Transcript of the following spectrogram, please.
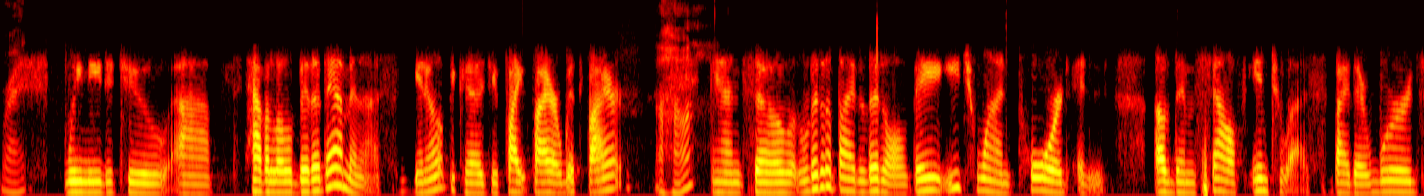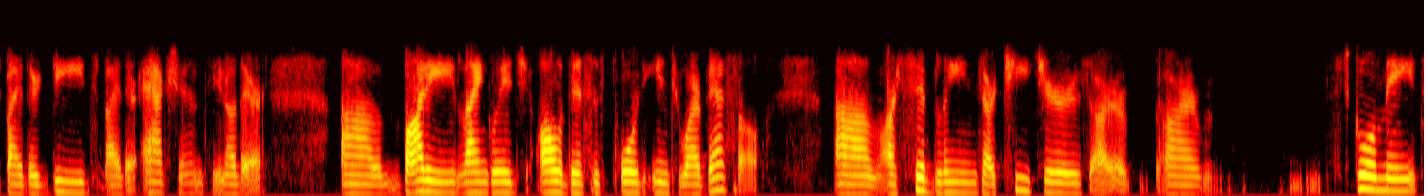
Right. we needed to uh, have a little bit of them in us, you know, because you fight fire with fire. Uh huh. And so little by little, they each one poured in, of themselves into us by their words, by their deeds, by their actions, you know, their uh, body language. All of this is poured into our vessel. Um, our siblings, our teachers, our our schoolmates,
